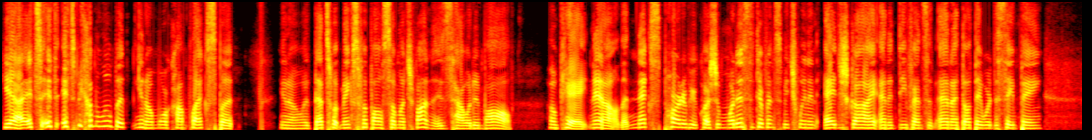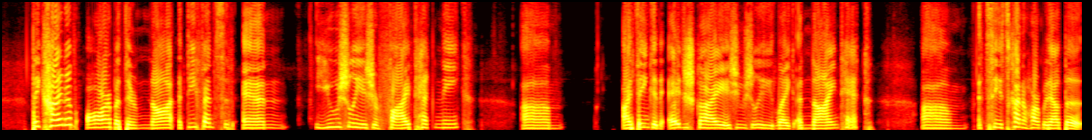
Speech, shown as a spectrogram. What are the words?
yeah, it's it's it's become a little bit you know more complex, but you know that's what makes football so much fun is how it evolved. Okay, now the next part of your question: What is the difference between an edge guy and a defensive end? I thought they were the same thing. They kind of are, but they're not. A defensive end usually is your five technique. Um, I think an edge guy is usually like a nine tech. Um, see, it's kind of hard without the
